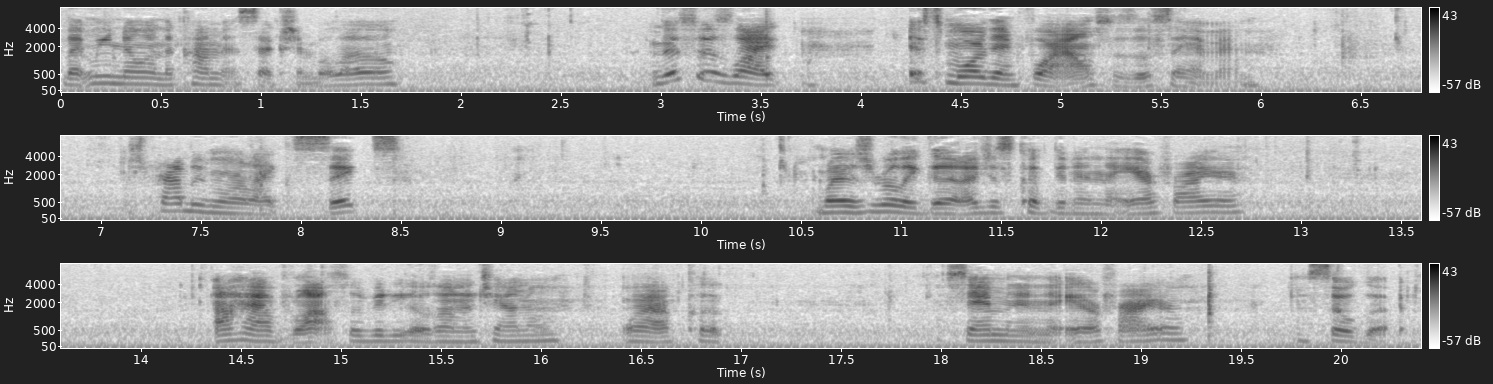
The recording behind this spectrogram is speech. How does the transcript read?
Let me know in the comment section below. This is like, it's more than four ounces of salmon it's probably more like six. But it's really good. I just cooked it in the air fryer. I have lots of videos on the channel where I've cooked salmon in the air fryer. It's so good.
